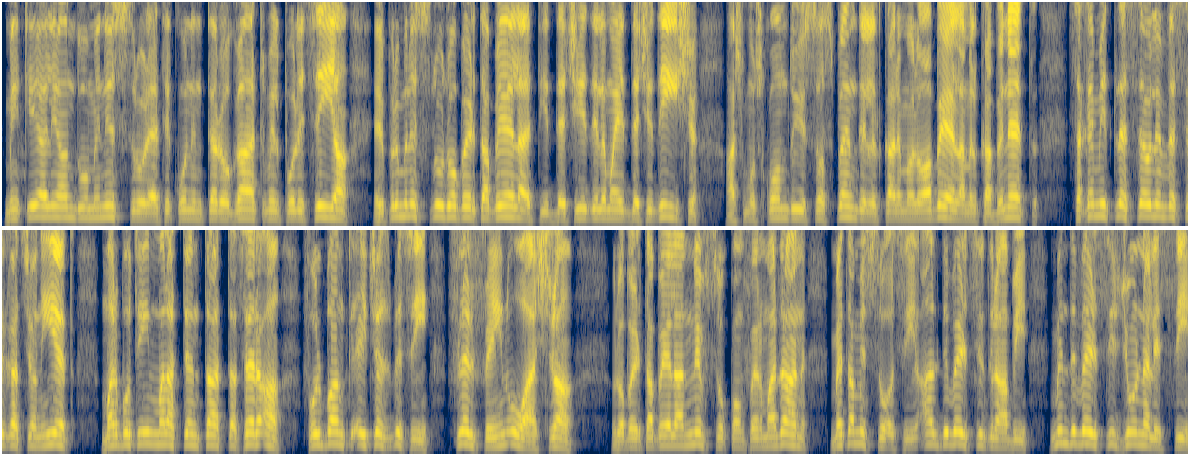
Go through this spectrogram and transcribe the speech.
Minkejja li għandu ministru li qed ikun interrogat mill-Pulizija, il-Prim Ministru Robert Abela qed jiddeċiedi li ma jiddeċidix għax mhux komdu jissospendi lil Carmelo Abela mill-Kabinett sakemm jitlestew l-investigazzjonijiet marbutin mal-attentat ta' serqa fuq il-Bank HSBC fl-2010. Robert Abela nnifsu kkonferma dan meta mistoqsi għal diversi drabi minn diversi ġurnalisti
